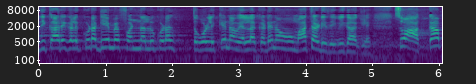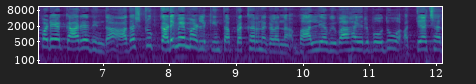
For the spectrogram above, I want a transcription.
ಅಧಿಕಾರಿಗಳಿಗೆ ಕೂಡ ಡಿ ಎಂ ಎಫ್ ಫಂಡ್ನಲ್ಲೂ ಕೂಡ ತಗೊಳ್ಳಿಕ್ಕೆ ನಾವು ಎಲ್ಲ ಕಡೆ ನಾವು ಮಾತಾಡಿದ್ದೀವಿ ಈಗಾಗಲೇ. ಸೊ ಅಕ್ಕ ಪಡೆಯ ಕಾರ್ಯದಿಂದ ಆದಷ್ಟು ಕಡಿಮೆ ಮಾಡಲಿಕ್ಕಿಂತ ಪ್ರಕರಣಗಳನ್ನು, ಬಾಲ್ಯ ವಿವಾಹ ಇರ್ಬೋದು, ಅತ್ಯಾಚಾರ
